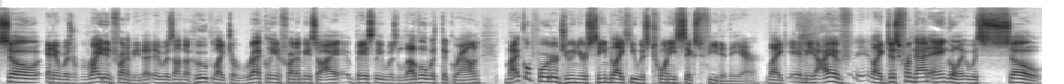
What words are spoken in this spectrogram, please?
So, and it was right in front of me. That it was on the hoop, like directly in front of me. So I basically was level with the ground. Michael Porter Jr. seemed like he was 26 feet in the air. Like, I mean, I have like just from that angle, it was so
